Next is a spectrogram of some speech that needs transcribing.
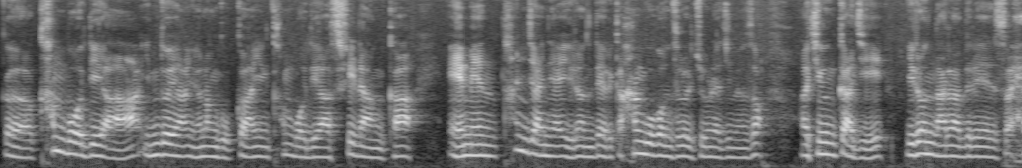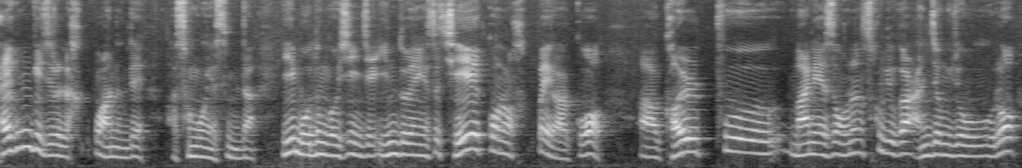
그 캄보디아 인도양 연안국가인 캄보디아 스리랑카 에멘 탄자니아 이런 데 이렇게 항구 건설을 지원해 주면서 지금까지 이런 나라들에서 해군 기지를 확보하는데 성공했습니다. 이 모든 것이 이제 인도양에서 제해권을 확보해 갖고 어, 걸프만에서 오는 석유가 안정적으로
